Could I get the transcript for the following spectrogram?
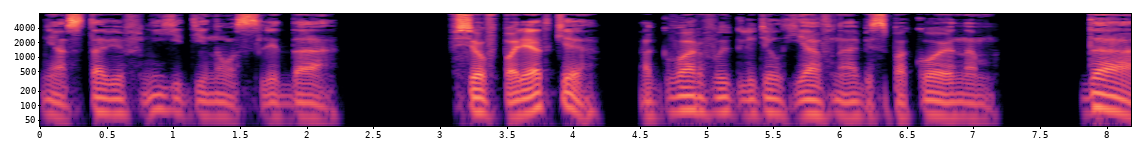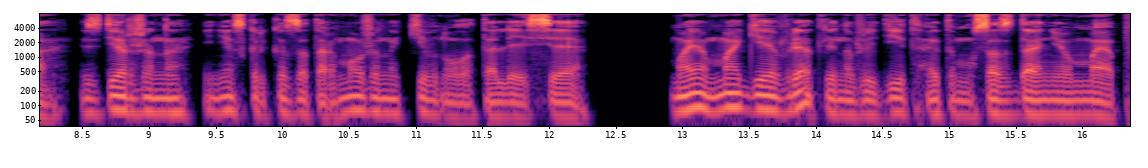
не оставив ни единого следа. «Все в порядке?» Агвар выглядел явно обеспокоенным. «Да», — сдержанно и несколько заторможенно кивнула Талесия. «Моя магия вряд ли навредит этому созданию МЭП.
